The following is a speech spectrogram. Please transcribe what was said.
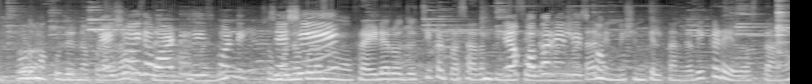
ఎప్పుడు మాకు కుదిరినప్పుడు వాటర్ తీసుకోండి. సో మొన్న కూడా మేము ఫ్రైడే రోజు వచ్చి ఇక్కడ ప్రసాదం వెళ్ళామన్నమాట. నేను మిషన్కి వెళ్తాను కదా ఇక్కడే వస్తాను.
